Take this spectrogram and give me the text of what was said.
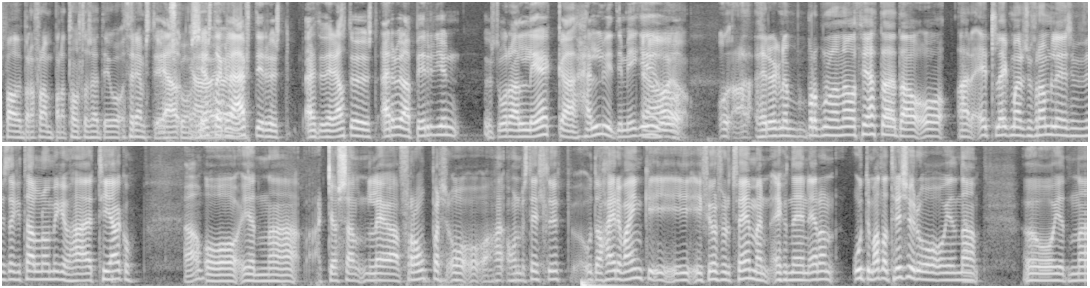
spáði bara fram bara 12. seti og þremsti, Já, sko. sérstaklega já, já. eftir, eftir þeir áttu veist, erfiða byrjun þú veist, voru að leka helviti mikið já, og, já. Og að- þeir eru veginn bara búin að ná að þétta þetta og það er eitt leikmaður sem framliði sem við finnst ekki tala náðu mikið um, það er Tiago já, og hérna gjössanlega frábær og, og hann- honum er stilt upp út á hæri vangi í, í, í 4-4-2 en einhvern veginn er hann út um alla trissur og, og hérna og hérna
